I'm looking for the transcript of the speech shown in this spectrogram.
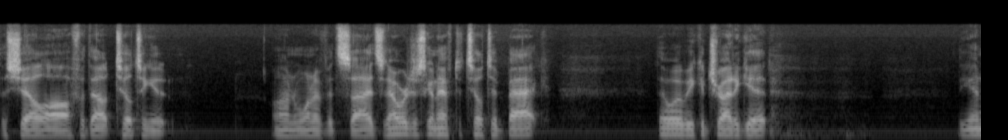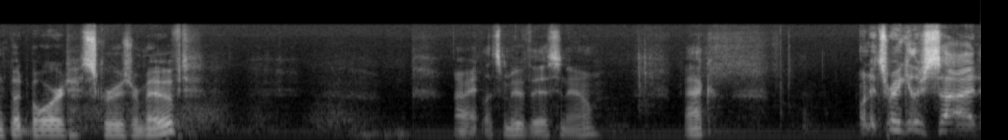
the shell off without tilting it on one of its sides. Now we're just going to have to tilt it back. That way we could try to get the input board screws removed. All right, let's move this now back on its regular side.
